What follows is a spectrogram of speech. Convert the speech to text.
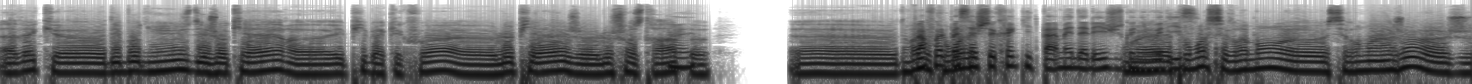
avec euh, des bonus, des jokers euh, et puis bah, quelquefois euh, le piège, le chose trappe. Ouais. Parfois le moi- passage secret qui te permet d'aller jusqu'au Ouais, niveau 10. Pour moi, c'est vraiment, c'est vraiment un jeu. Je,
